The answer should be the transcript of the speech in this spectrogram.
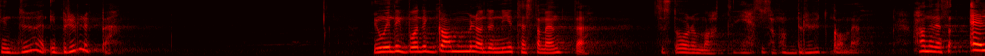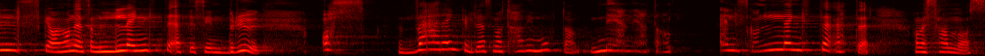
Sin død i bryllupet? Jo, I både Det gamle og Det nye testamentet så står det om at Jesus han var brudgommen. Han er den som elsker, og han er den som lengter etter sin brud. Oss, hver enkelt den som har tatt imot ham, menigheten. Han elsker, han lengter etter å være sammen med oss.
